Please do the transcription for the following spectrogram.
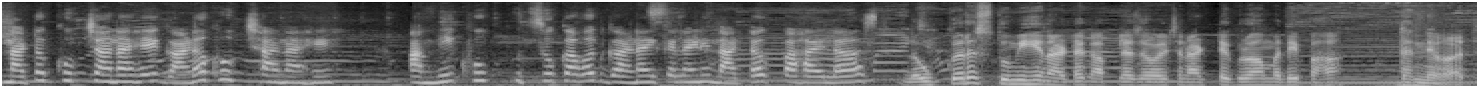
नाटक खूप छान आहे गाणं खूप छान आहे. आम्ही खूप उत्सुक आहोत गाणं ऐकायला आणि नाटक पाहायला. लवकरच तुम्ही हे नाटक आपल्या जवळच्या नाट्यगृहामध्ये पहा. धन्यवाद.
